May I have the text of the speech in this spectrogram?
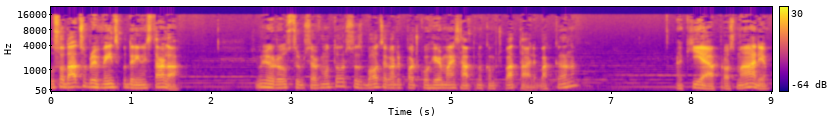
Os soldados sobreviventes poderiam estar lá. Melhorou os turbos servomotores, suas botas, agora ele pode correr mais rápido no campo de batalha. Bacana. Aqui é a próxima área.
